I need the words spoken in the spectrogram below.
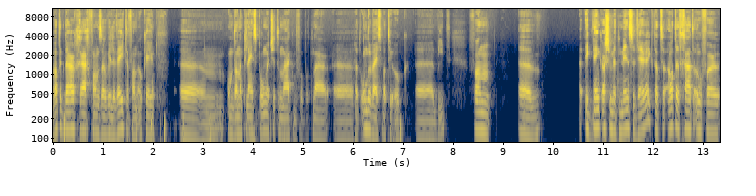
wat ik daar graag van zou willen weten van oké, ehm, om dan een klein sprongetje te maken bijvoorbeeld naar eh, het onderwijs wat u ook eh, biedt. Van eh, ik denk als je met mensen werkt, dat het altijd gaat over,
